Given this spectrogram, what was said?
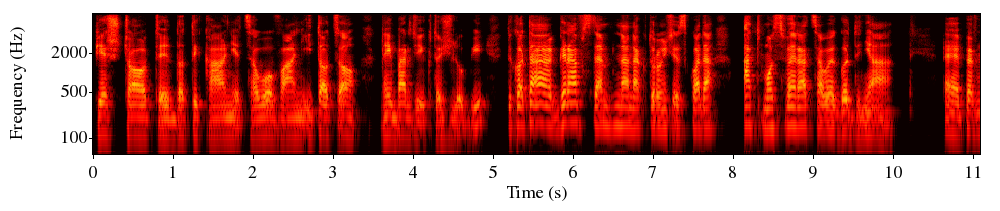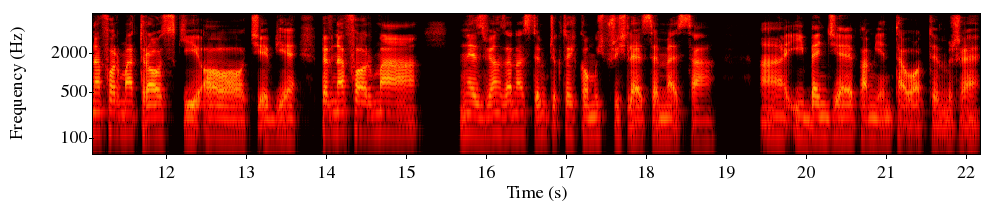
pieszczoty, dotykanie, całowanie i to, co najbardziej ktoś lubi, tylko ta gra wstępna, na którą się składa atmosfera całego dnia, e, pewna forma troski o ciebie, pewna forma związana z tym, czy ktoś komuś przyśle SMS-a i będzie pamiętał o tym, że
